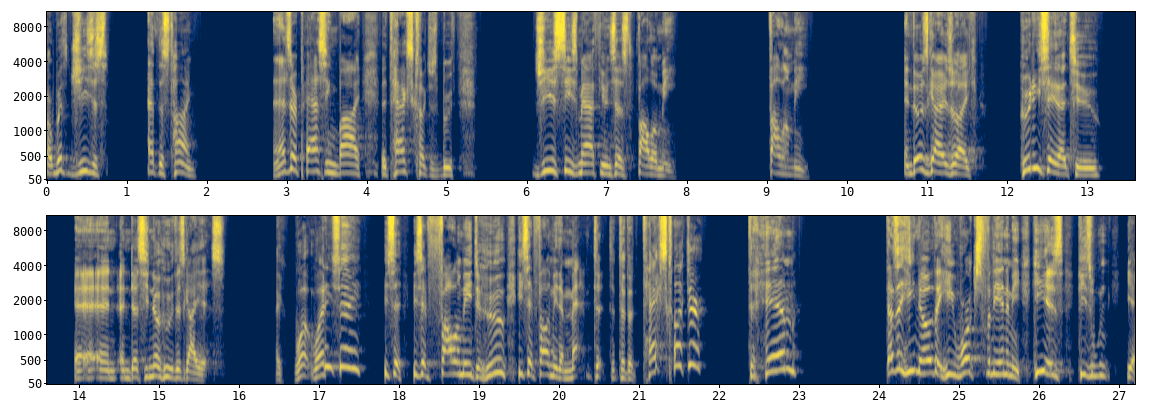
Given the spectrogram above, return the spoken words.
are with Jesus at this time. And as they're passing by the tax collector's booth, Jesus sees Matthew and says, Follow me. Follow me. And those guys are like, Who did he say that to? And, and, and does he know who this guy is? Like, what, what did he say? He said, he said, follow me to who? He said, follow me to, to, to, to the tax collector? To him? Doesn't he know that he works for the enemy? He is, he's, yeah,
